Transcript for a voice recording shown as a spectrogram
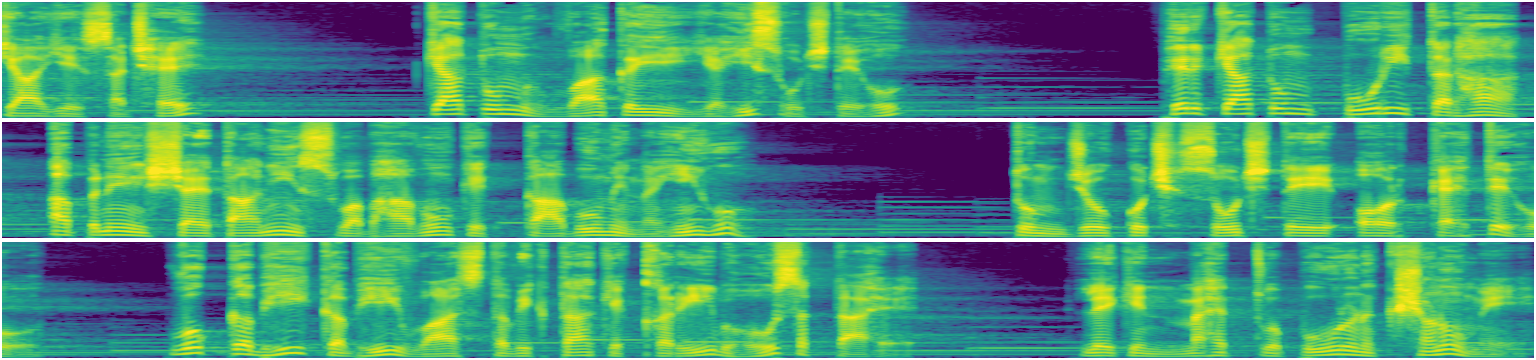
क्या यह सच है? क्या तुम वाकई यही सोचते हो? फिर क्या तुम पूरी तरह अपने शैतानी स्वभावों के काबू में नहीं हो। तुम जो कुछ सोचते और कहते हो, वो कभी कभी वास्तविकता के करीब हो सकता है। लेकिन महत्वपूर्ण क्षणों में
